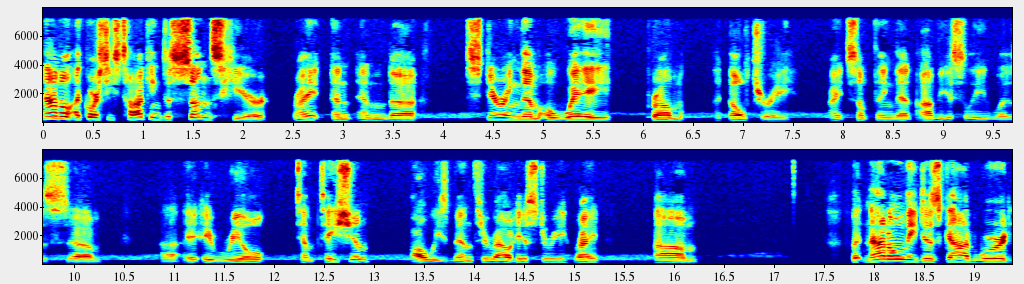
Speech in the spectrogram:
not, all, of course, he's talking to sons here, right? And, and uh, steering them away from adultery right? Something that obviously was um, uh, a, a, real temptation, always been throughout history, right? Um, but not only does God word,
